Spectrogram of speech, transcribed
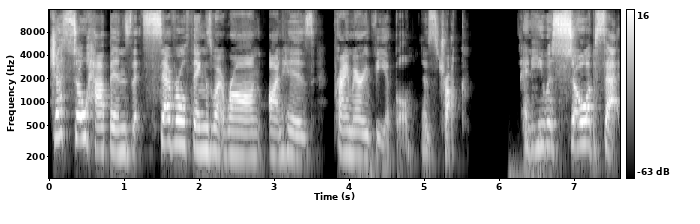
just so happens that several things went wrong on his primary vehicle, his truck. And he was so upset.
